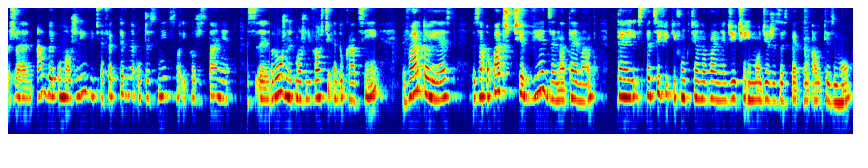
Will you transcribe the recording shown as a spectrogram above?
że aby umożliwić efektywne uczestnictwo i korzystanie z y, różnych możliwości edukacji, warto jest zaopatrzyć się w wiedzę na temat tej specyfiki funkcjonowania dzieci i młodzieży ze spektrum autyzmu,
